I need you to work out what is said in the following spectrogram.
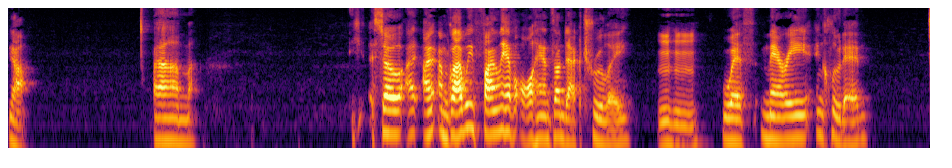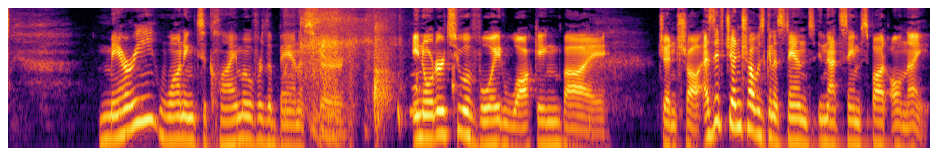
Yeah. Um. So I, I, I'm glad we finally have all hands on deck. Truly, hmm with Mary included. Mary wanting to climb over the banister in order to avoid walking by Jen Shaw, as if Jen Shaw was going to stand in that same spot all night.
